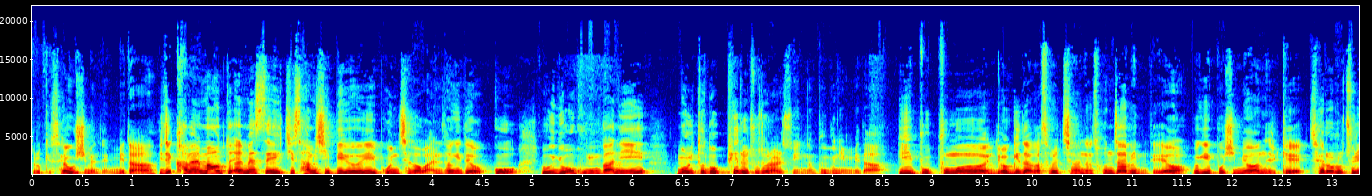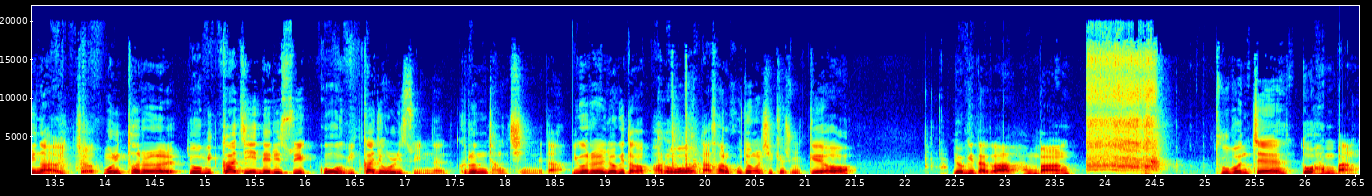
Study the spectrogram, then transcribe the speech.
이렇게 세우시면 됩니다. 이제 카멜 마운트 MSH32의 본체가 완성이 되었고 요, 요 공간이 모니터 높이를 조절할 수 있는 부분입니다. 이 부품은 여기다가 설치하는 손잡이인데요. 여기 보시면 이렇게 세로로 줄이 나와 있죠. 모니터를 요 밑까지 내릴 수 있고 위까지 올릴 수 있는 그런 장치입니다. 이거를 여기다가 바로 나사로 고정을 시켜 줄게요. 여기다가 한 방, 두 번째 또 한 방,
